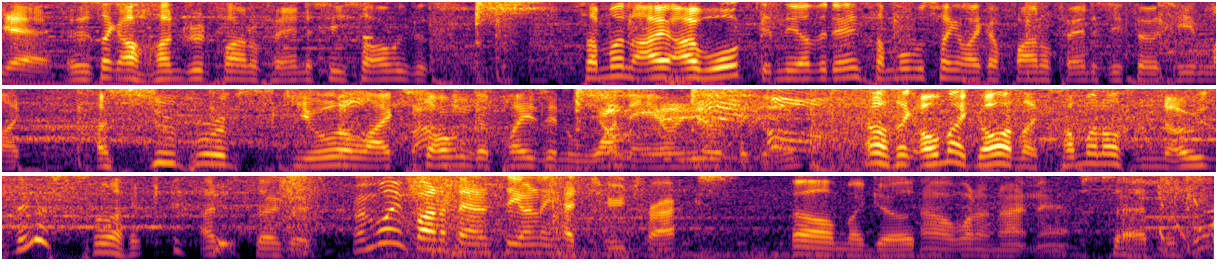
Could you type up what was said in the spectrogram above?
yeah. There's like hundred Final Fantasy songs. It's someone I, I walked in the other day and someone was playing like a Final Fantasy 13, like a super obscure like song that plays in one area of the game. And I was like, oh my god, like someone else knows this? Like, That's so good. Remember when Final Fantasy only had two tracks? oh my god. Oh, what a nightmare. Sadness.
